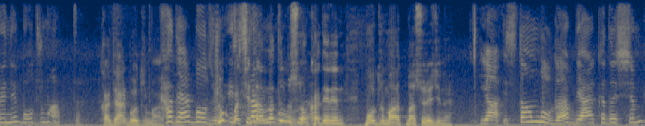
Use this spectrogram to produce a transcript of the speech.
beni Bodrum'a attı. Kader Bodrum'a attı. Kader Bodrum. Çok basit anlatır mısın o kaderin Bodrum'a atma sürecini? Ya İstanbul'da bir arkadaşım ım,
